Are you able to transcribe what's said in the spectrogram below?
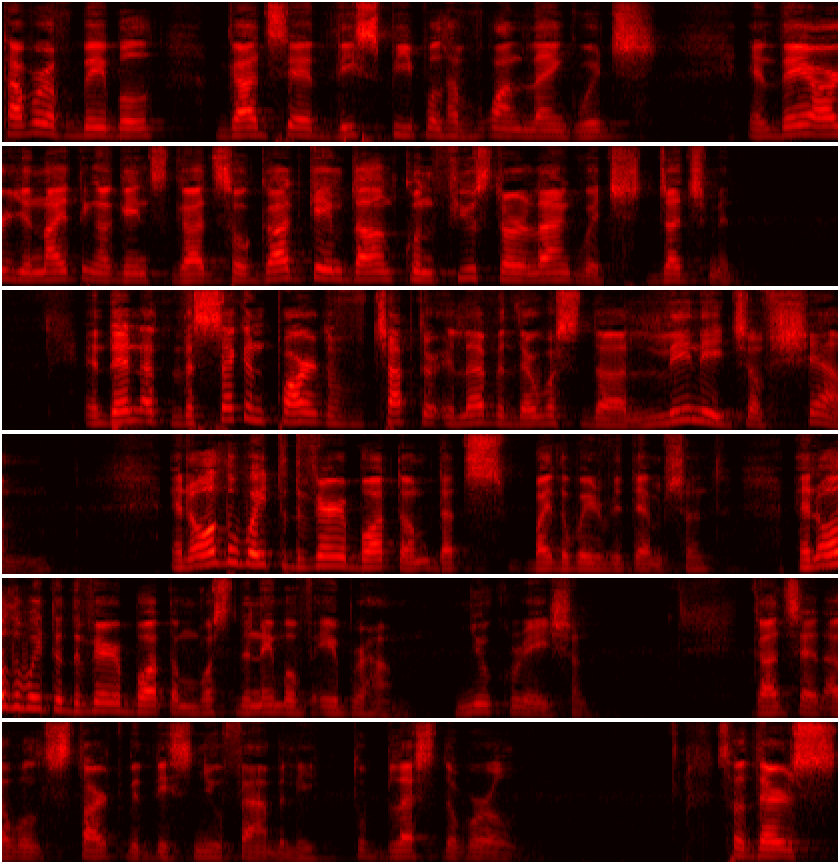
Tower of Babel, God said these people have one language and they are uniting against God. So God came down, confused their language, judgment. And then at the second part of chapter 11, there was the lineage of Shem. And all the way to the very bottom, that's, by the way, redemption. And all the way to the very bottom was the name of Abraham, new creation. God said, I will start with this new family to bless the world. So there's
